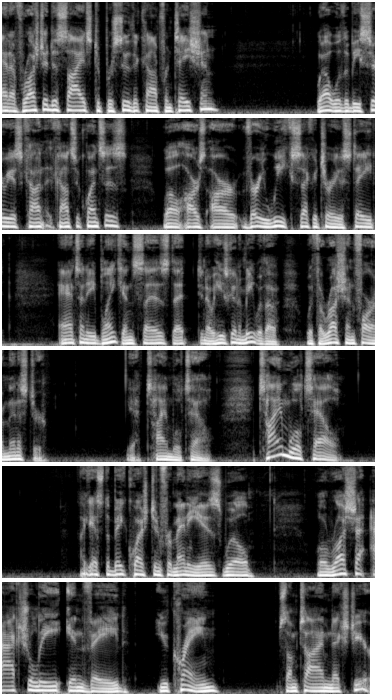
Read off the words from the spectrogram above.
And if Russia decides to pursue the confrontation, well, will there be serious con- consequences? Well, our our very weak Secretary of State Antony Blinken says that you know he's going to meet with a with the Russian foreign minister. Yeah, time will tell. Time will tell. I guess the big question for many is will will Russia actually invade Ukraine sometime next year?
